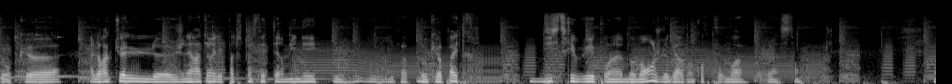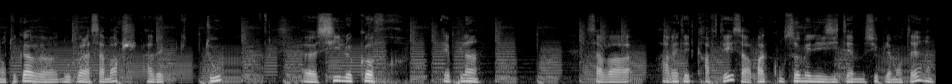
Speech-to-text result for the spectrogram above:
Donc à l'heure actuelle, le générateur n'est pas tout à fait terminé, va, donc il va pas être distribué pour le moment, je le garde encore pour moi pour l'instant. En tout cas, euh, donc voilà, ça marche avec tout. Euh, si le coffre est plein, ça va arrêter de crafter, ça va pas consommer les items supplémentaires.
